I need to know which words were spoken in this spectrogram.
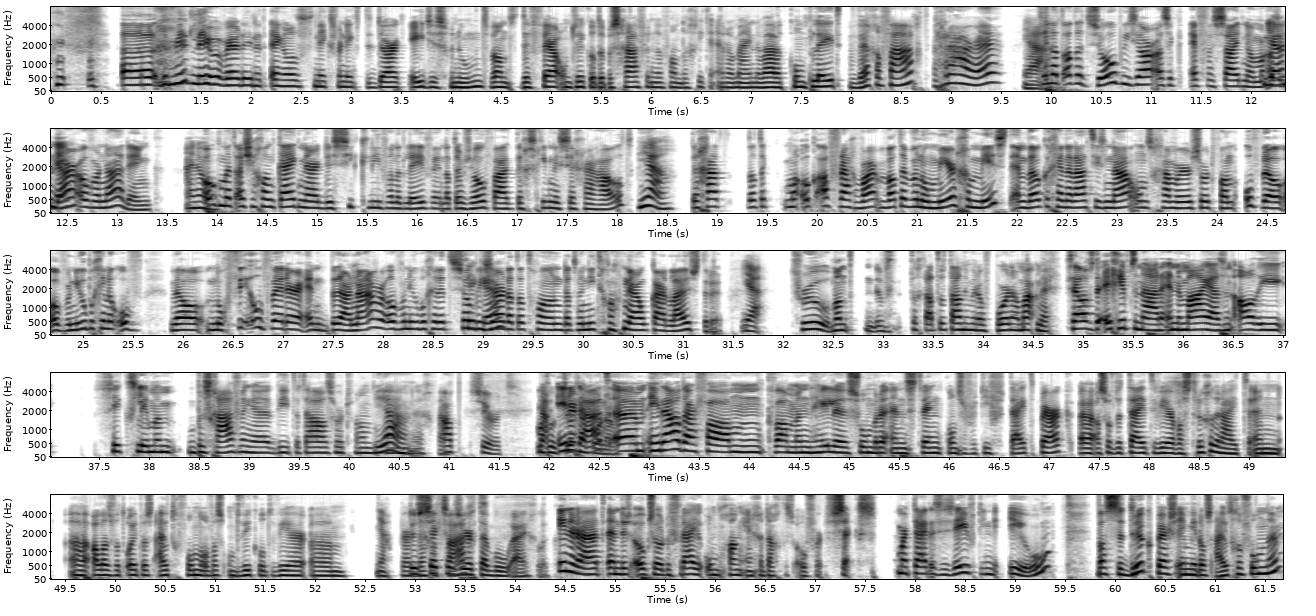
Eh, de middeleeuwen werden in het Engels niks voor niks de Dark Ages genoemd. Want de verontwikkelde beschavingen van de Grieken en Romeinen waren compleet weggevaagd. Raar, hè? Ja, Ik vind dat altijd zo bizar als ik even side note, maar Ja, als ik nee. daarover nadenk. Ook met als je gewoon kijkt naar de cycli van het leven en dat er zo vaak de geschiedenis zich herhaalt. Ja, Er gaat dat ik me ook afvraag, waar, wat hebben we nog meer gemist? En welke generaties na ons gaan weer een soort van ofwel overnieuw beginnen, of wel nog veel verder en daarna weer overnieuw beginnen. Het is zo hè? bizar dat, dat, gewoon, dat we niet gewoon naar elkaar luisteren. ja, true. Want het gaat totaal niet meer over porno. Maar Nee. zelfs de Egyptenaren en de Maya's en al die sick slimme beschavingen die totaal een soort van Ja, weggevaagd. absurd. Maar Nou, goed, inderdaad. ehm, in ruil daarvan kwam een hele sombere en streng conservatief tijdperk. Eh, alsof de tijd weer was teruggedraaid. En eh, alles wat ooit was uitgevonden of was ontwikkeld weer ehm, ja, werd dus seks was weer taboe eigenlijk. Inderdaad, en dus ook zo de vrije omgang en gedachten over seks. Maar tijdens de 17e eeuw was de drukpers inmiddels uitgevonden.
